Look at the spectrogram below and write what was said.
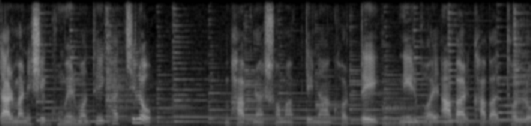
তার মানে সে ঘুমের মধ্যেই খাচ্ছিল? ভাবনার সমাপ্তি না ঘটতেই নির্ভয় আবার খাবার ধরল।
